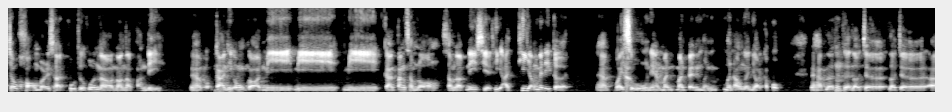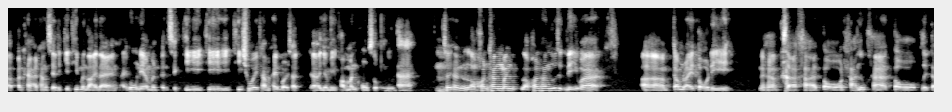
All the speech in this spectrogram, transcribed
เจ้าของบริษัทผู้ถือหุ้นเรานอนหลับฝันดี นะครับการที่องค์กรมีมีมีการตั้งสำรองสำหรับหนี้เสียที่ที่ยังไม่ได้เกิดนะครับไว้สูงเนี่ยมันมันเป็นเหมือนเหมือนเอาเงินหยอดกระปุกนะครับแล้วถ้าเกิดเราเจอเราเจอปัญหาทางเศรษฐกิจที่มันร้ายแรงไอ้พวกนี้มันเป็นสิ่งที่ที่ที่ช่วยทำให้บริษัทยังมีความมั่นคงสูงอยู่ได้ฉะนั้นเราค่อนข้างมันเราค่อนข้างรู้สึกดีว่ากำไรโตดีนะครับสาขาโตฐานลูกค้าโตผลิต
